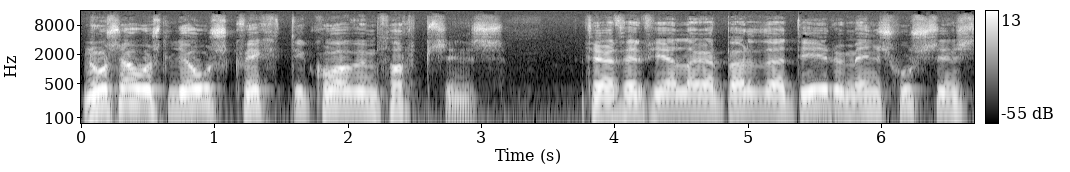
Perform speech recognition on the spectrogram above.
Nú sáust ljós kveikt í kofum þorpsins. Þegar þeir félagar börðu að dýrum eins húsins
